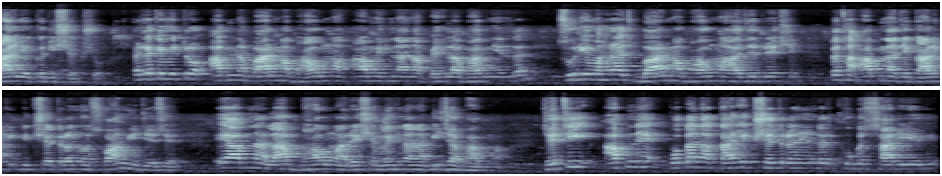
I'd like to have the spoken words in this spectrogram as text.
કાર્ય કરી શકશો. એટલે કે મિત્રો, આપના બારમા ભાવમાં આ મહિનાના પહેલા ભાગની અંદર સૂર્ય મહારાજ બારમા ભાવમાં હાજર રહેશે. તથા આપના જે કારકિર્દી ક્ષેત્રનો સ્વામી જે છે, એ આપના લાભ ભાવમાં રહેશે મહિનાના બીજા ભાગમાં. જેથી આપને પોતાના કાર્યક્ષેત્રની અંદર ખૂબ જ સારી એવી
